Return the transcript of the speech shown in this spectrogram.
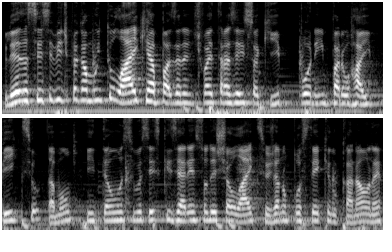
Beleza? Se esse vídeo pegar muito like, rapaziada, a gente vai trazer isso aqui, porém para o Hypixel, tá bom? Então, se vocês quiserem, é só deixar o like, se eu já não postei aqui no canal, né?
